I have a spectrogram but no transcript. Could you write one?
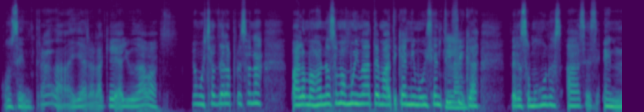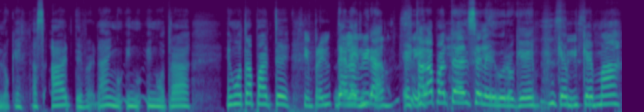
concentrada, ella era la que ayudaba. Muchas de las personas a lo mejor no somos muy matemáticas ni muy científicas, pero somos unos haces en lo que es las artes, ¿verdad? En, en, otra en otra parte siempre hay un talento. está la parte del cerebro que, que, que es más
